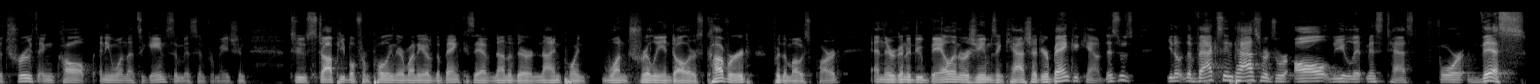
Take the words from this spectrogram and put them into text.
the truth and call anyone that's against the misinformation to stop people from pulling their money out of the bank because they have none of their 9.1 trillion dollars covered for the most part and they're going to do bail-in regimes and cash out your bank account. This was you know the vaccine passwords were all the litmus test for this.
